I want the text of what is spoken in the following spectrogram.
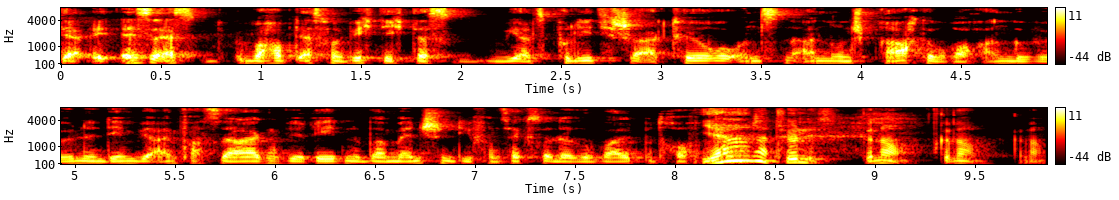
da ist erst überhaupt erstmal wichtig, dass wir als politische Akteure uns einen anderen Sprachgebrauch angewöhnen, indem wir einfach sagen, wir reden über Menschen, die von sexueller Gewalt betroffen Ja, sind. natürlich, genau, genau, genau.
